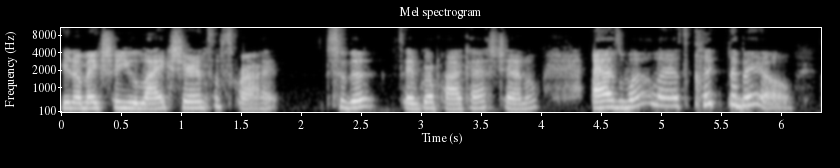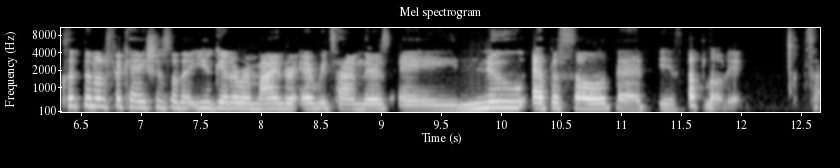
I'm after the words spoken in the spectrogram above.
you know, make sure you like, share and subscribe to the Save Girl podcast channel as well as click the bell click the notification so that you get a reminder every time there's a new episode that is uploaded. So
